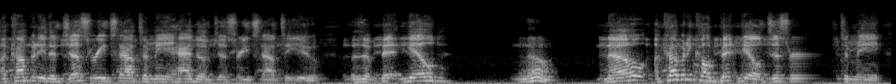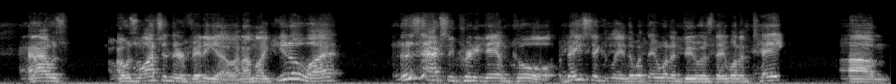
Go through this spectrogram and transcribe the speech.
A company that just reached out to me had to have just reached out to you. Was it BitGuild? No. No, a company called BitGuild just reached to me, and I was I was watching their video and I'm like, you know what? This is actually pretty damn cool. Basically, what they want to do is they want to take um,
